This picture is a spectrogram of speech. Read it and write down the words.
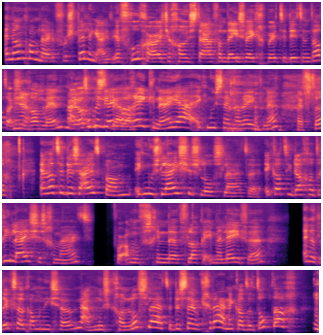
En dan kwam daar de voorspelling uit. Ja, vroeger had je gewoon staan van deze week gebeurt er dit en dat als je Ja. ram bent. Maar Maar dat ik was op moest de helemaal rekenen. Ja, ik moest helemaal rekenen. Heftig. En wat er dus uitkwam, ik moest lijstjes loslaten. Ik had die dag al drie lijstjes gemaakt. Voor allemaal verschillende vlakken in mijn leven. En dat lukte ook allemaal niet zo. Nou, moest ik gewoon loslaten. Dus dat heb ik gedaan. Ik had een topdag.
